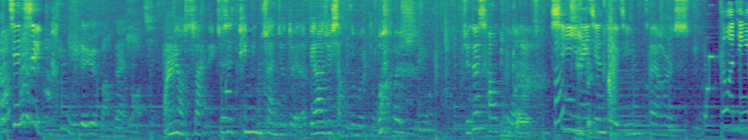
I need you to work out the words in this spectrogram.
我坚信。那你一个月房贷多少钱？没有算哎，就是拼命赚就对了，不要去想这么多。会使用？绝对超过了。信义那间都已经快要二十了。曾婉婷永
